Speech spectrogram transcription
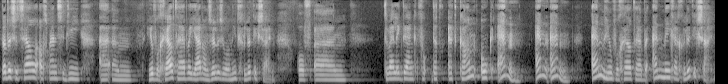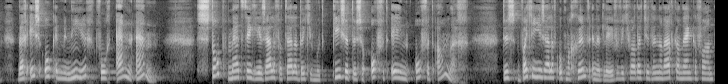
Dat is hetzelfde als mensen die uh, um, heel veel geld hebben. Ja, dan zullen ze wel niet gelukkig zijn. Of terwijl ik denk, dat het kan ook en. En, en. En heel veel geld hebben en mega gelukkig zijn. Daar is ook een manier voor en, en. Stop met tegen jezelf vertellen dat je moet kiezen tussen of het een of het ander. Dus wat je jezelf ook maar gunt in het leven, weet je wel, dat je inderdaad kan denken van.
